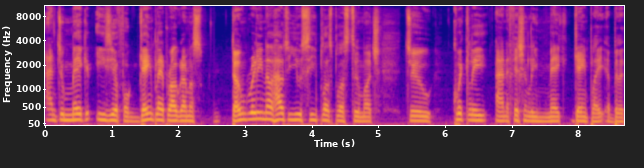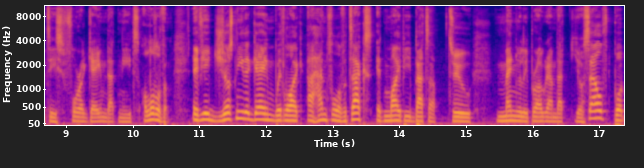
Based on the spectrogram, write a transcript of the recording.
and to make it easier for gameplay programmers don't really know how to use C++ too much to quickly and efficiently make gameplay abilities for a game that needs a lot of them. If you just need a game with like a handful of attacks, it might be better to manually program that yourself, but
